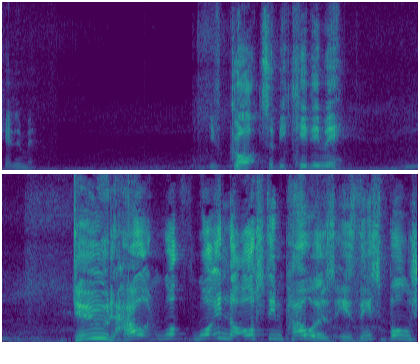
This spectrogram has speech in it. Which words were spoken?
Kidding me. You've got to be kidding me. Dude, how what what in the Austin Powers is this bullshit?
